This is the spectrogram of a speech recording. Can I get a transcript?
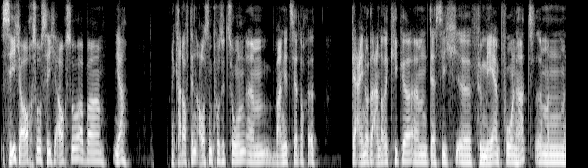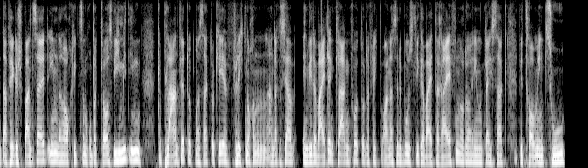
Sehe ich auch so, sehe ich auch so, aber ja, gerade auf den Außenpositionen ähm, waren jetzt ja doch äh, der ein oder andere Kicker, ähm, der sich äh, für mehr empfohlen hat. Äh, man, man darf hier gespannt sein. Ihm dann auch liegt es an Robert Klaus, wie mit ihm geplant wird, ob man sagt, okay, vielleicht noch ein anderes Jahr entweder weiter in Klagenfurt oder vielleicht woanders in der Bundesliga weiter reifen oder eben gleich sagt, wir trauen ihm zu,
